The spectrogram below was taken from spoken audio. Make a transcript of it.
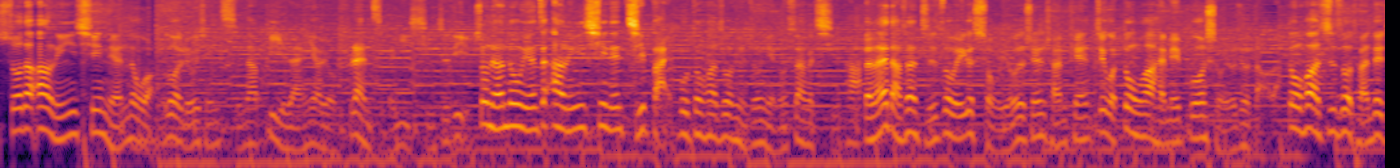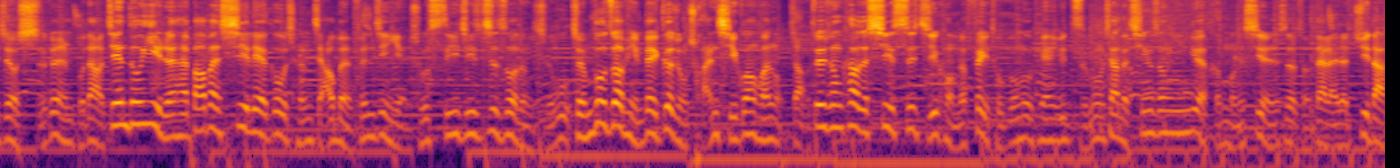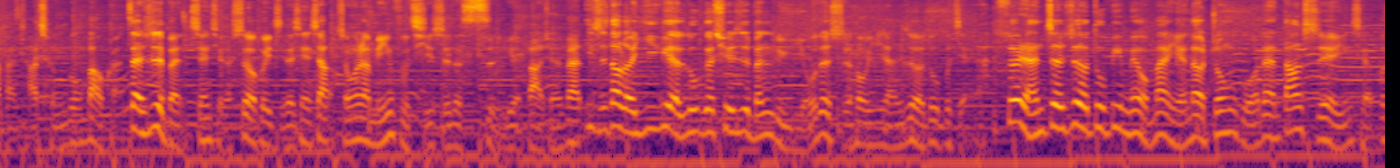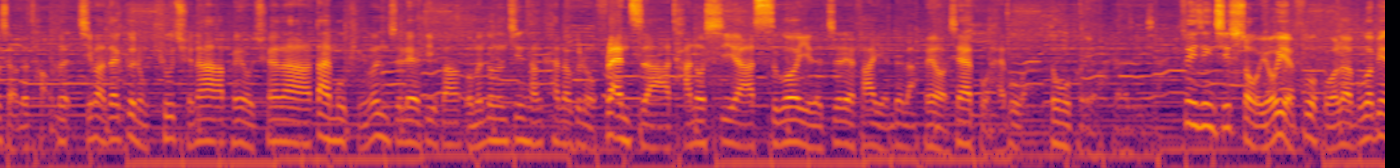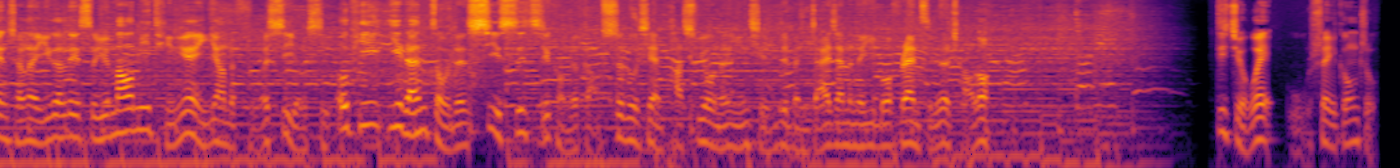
说到二零一七年的网络流行词，那必然要有 Friends 的一席之地。兽娘动物园在二零一七年几百部动画作品中也能算个奇葩。本来打算只是作为一个手游的宣传片，结果动画还没播，手游就倒了。动画制作团队只有十个人不到，监督艺人还包办系列构成、脚本分镜、演出、CG 制作等职务。整部作品被各种传奇光环笼罩，最终靠着细思极恐的废土公路片与子贡像的轻松音乐和萌系人设所带来的巨大反差，成功爆款，在日本掀起。了社会级的现象，成为了名副其实的四月霸权番。一直到了一月，撸哥去日本旅游的时候，依然热度不减啊。虽然这热度并没有蔓延到中国，但当时也引起了不少的讨论。起码在各种 Q 群啊、朋友圈啊、弹幕评论之类的地方，我们都能经常看到各种 Friends 啊、塔诺西啊、死过瘾的之类发言，对吧？没有，现在补还不晚。动物朋友。最近其手游也复活了，不过变成了一个类似于猫咪庭院一样的佛系游戏。OP 依然走着细思极恐的搞事路线，怕是又能引起日本宅宅们的一波 Friends 热潮喽。第九位，午睡公主。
